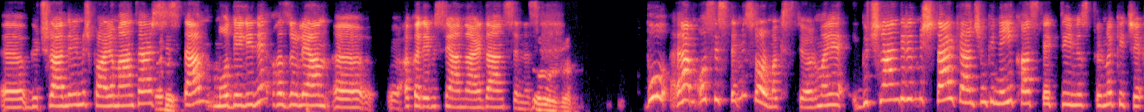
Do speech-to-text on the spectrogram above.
e, güçlendirilmiş parlamenter evet. sistem modelini hazırlayan akademisyenlerdensiniz. Doğru. Bu hem o sistemi sormak istiyorum. Hani güçlendirilmiş derken çünkü neyi kastettiğiniz tırnak içi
